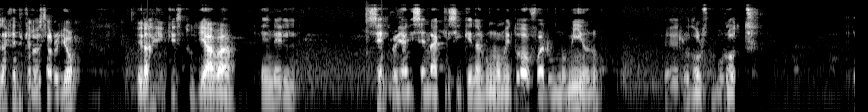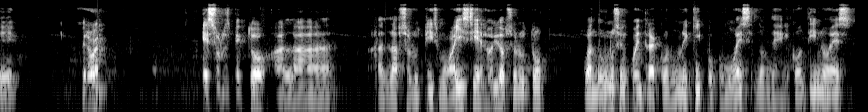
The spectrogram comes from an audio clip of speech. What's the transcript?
la gente que lo desarrolló era alguien que estudiaba en el centro de Senakis y que en algún momento fue alumno mío, ¿no? Eh, Rodolfo Burot. Eh, pero bueno, eso respecto al absolutismo. Ahí sí el oído absoluto cuando uno se encuentra con un equipo como ese, donde el continuo es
